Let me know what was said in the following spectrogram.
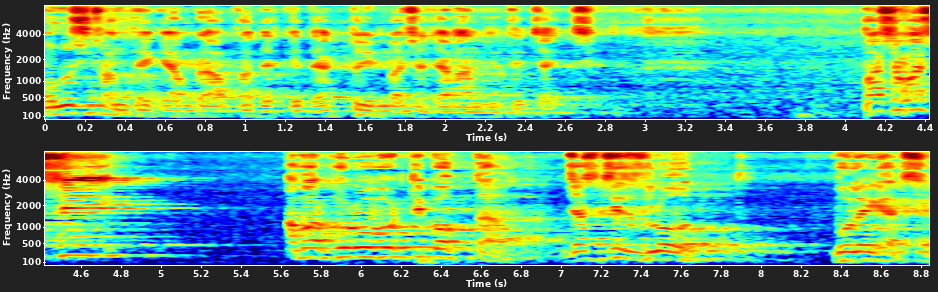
অনুষ্ঠান থেকে আমরা আপনাদেরকে ব্যক্তহীন ভাষা জানান দিতে চাইছি। পাশাপাশি আমার পূর্ববর্তী বক্তা জাস্টিস লোধ বলে গেছে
